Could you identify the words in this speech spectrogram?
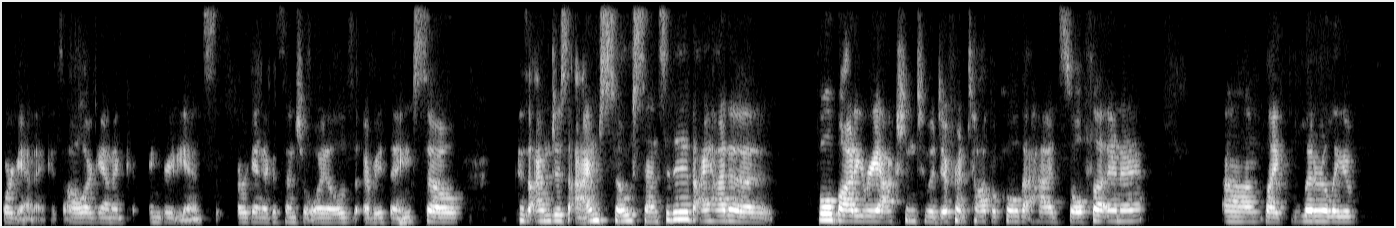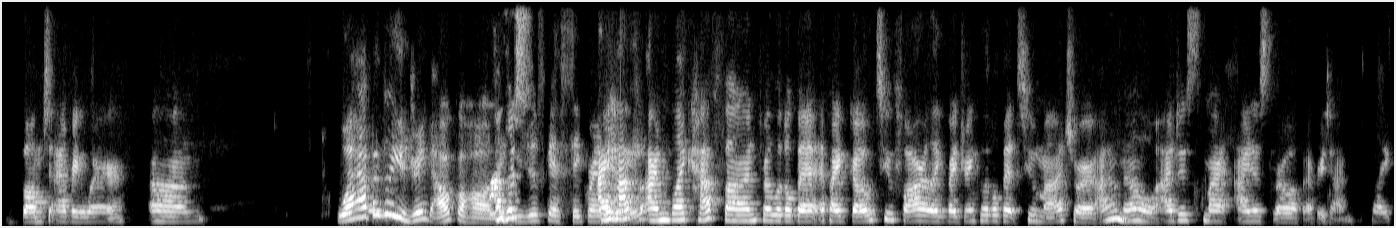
organic. It's all organic ingredients, organic essential oils, everything. So, because I'm just, I'm so sensitive. I had a full body reaction to a different topical that had sulfa in it, um, like literally bumped everywhere. Um, what happens when you drink alcohol? Like, just- you just get sick right I away. have, I'm like, have fun for a little bit. If I go too far, like if I drink a little bit too much, or I don't know, I just, my, I just throw up every time. Like,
